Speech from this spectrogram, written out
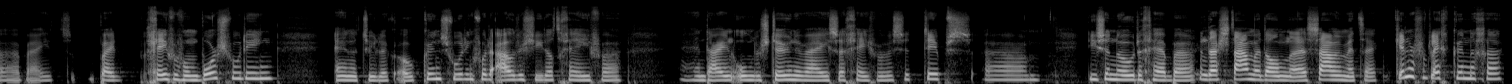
uh, bij, het, bij het geven van borstvoeding. En natuurlijk ook kunstvoeding voor de ouders die dat geven. En daarin ondersteunen wij ze, geven we ze tips uh, die ze nodig hebben. En daar staan we dan uh, samen met de kinderverpleegkundigen.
